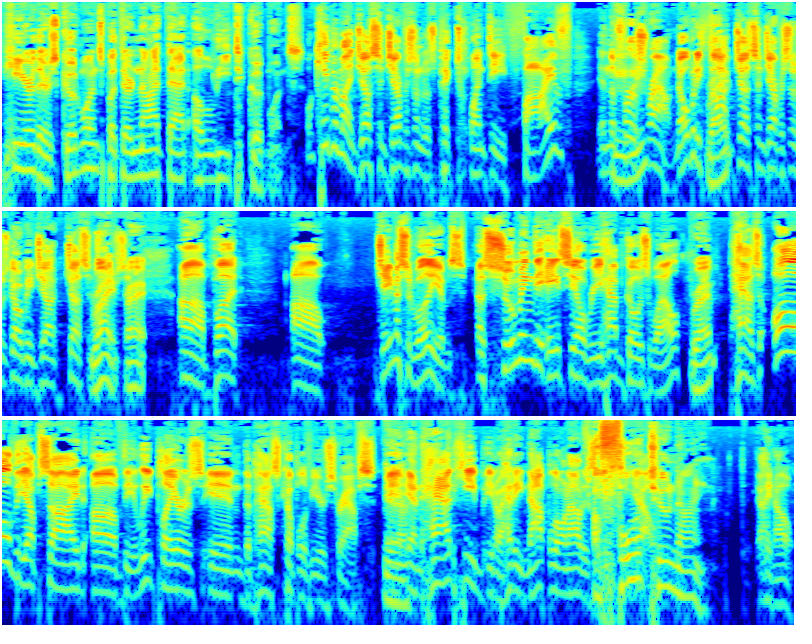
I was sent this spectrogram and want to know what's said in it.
here. There's good ones, but they're not that elite good ones. Well, keep in mind, Justin Jefferson was picked 25 in the first round. Nobody thought Mm-hmm. Right. Justin Jefferson was going to be Ju- Justin Right, Jefferson. right. Uh, but uh, Jameson Williams, assuming the ACL rehab goes well, Right. has all the upside of the elite players in the past couple of years drafts. Yeah. And, and had he, you know, had he not blown out his A ACL, four two nine. I know.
